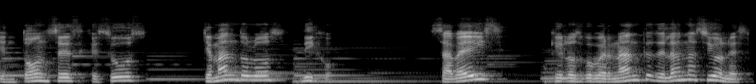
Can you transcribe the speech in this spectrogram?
Entonces Jesús, llamándolos, dijo, ¿sabéis que los gobernantes de las naciones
